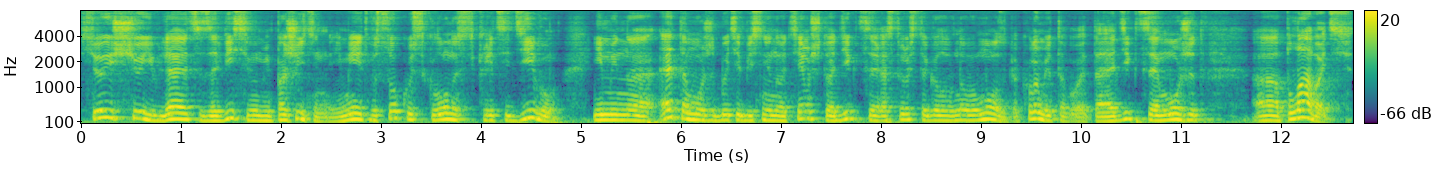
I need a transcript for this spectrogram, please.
все еще являются зависимыми пожизненно, имеют высокую склонность к рецидиву. Именно это может быть объяснено тем, что аддикция – расстройство головного мозга. Кроме того, эта аддикция может плавать,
